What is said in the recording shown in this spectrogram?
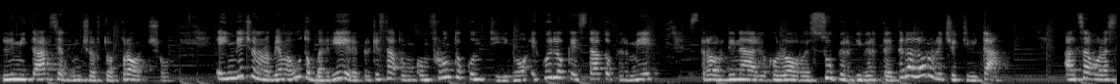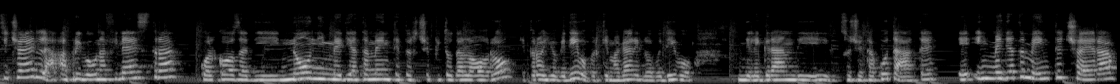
limitarsi ad un certo approccio. E invece non abbiamo avuto barriere perché è stato un confronto continuo e quello che è stato per me straordinario con loro e super divertente è la loro ricettività alzavo l'asticella, aprivo una finestra, qualcosa di non immediatamente percepito da loro, che però io vedevo perché magari lo vedevo nelle grandi società quotate, e immediatamente c'era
